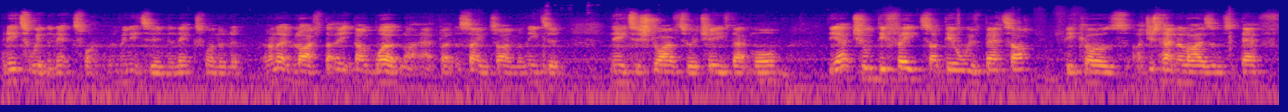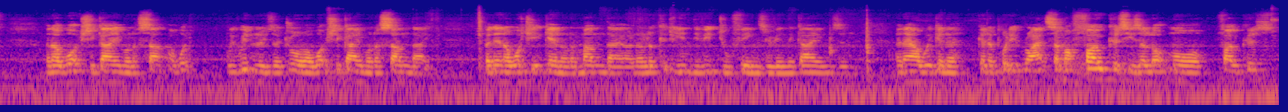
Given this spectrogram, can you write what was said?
we need to win the next one. We need to win the next one, and I know life it don't work like that, but at the same time, I need to need to strive to achieve that more. The actual defeats I deal with better because I just analyse them to death, and I watch the game on a sun. I watch, we win, lose, or draw. I watch the game on a Sunday, but then I watch it again on a Monday, and I look at the individual things within the games and and how we're gonna gonna put it right. So my focus is a lot more focused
